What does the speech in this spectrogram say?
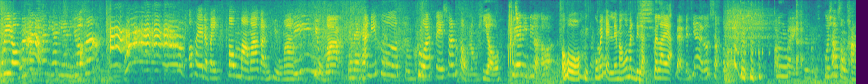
อุ้ยเยอะมากอันนี้อันนี้อันนี้เยอะมาก โอเคเดี๋ยวไปต้มมาม่ากันหิวมาก หิวมาก อันนี้คือครัวสเตชันของน้องเพียว เพื่อนนี้เดือดแล้วอะ โอ้โห กูไม่เห็นเลยมั้งว่ามันเดือด เป็นไรอะ แบบเป็นที่อะไรต้องช็อตตลอดปักไฟขึ้นกูชอบทรงคัง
